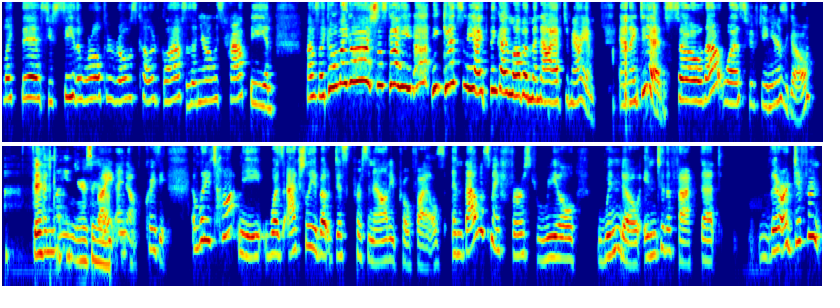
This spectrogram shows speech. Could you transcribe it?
like this. You see the world through rose colored glasses and you're always happy. And I was like, oh my gosh, this guy, he, he gets me. I think I love him and now I have to marry him. And I did. So that was 15 years ago. 15 years ago. Right? I know, crazy. And what he taught me was actually about disc personality profiles. And that was my first real window into the fact that there are different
